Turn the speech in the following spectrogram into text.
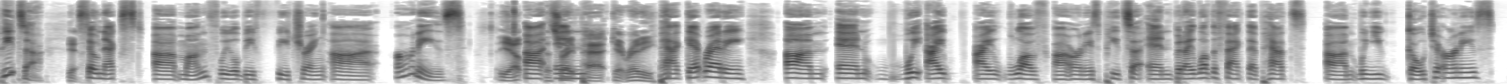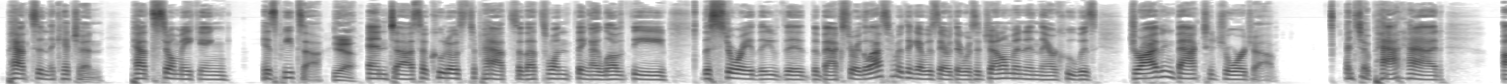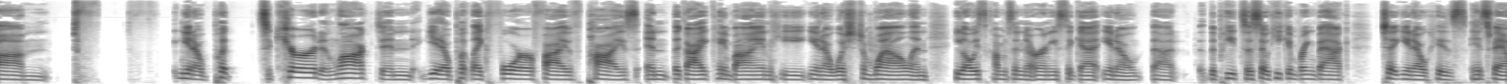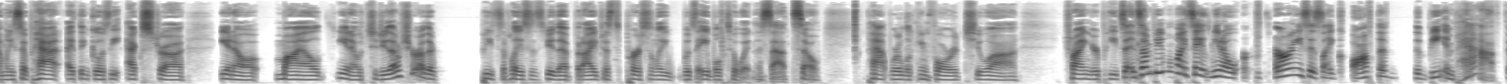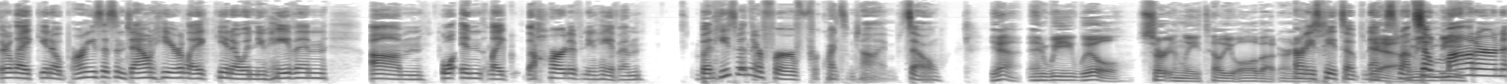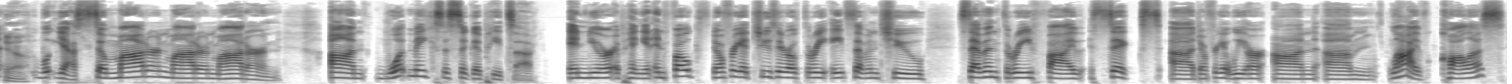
pizza. Yeah. So next uh, month we will be featuring uh, Ernie's. Yep, Uh, that's right, Pat. Get ready. Pat, get ready. Um, and we, I, I love uh, Ernie's pizza, and but I love the fact that Pat's. Um, when you go to Ernie's, Pat's in the kitchen. Pat's still making his pizza Yeah, and uh, so kudos to Pat. So that's one thing I love the the story, the the the backstory. The last time I think I was there, there was a gentleman in there who was driving back to Georgia, and so Pat had, um, you know, put secured and locked, and you know, put like four or five pies, and the guy came by and he, you know, wished him well, and he always comes into Ernie's to get, you know, that the pizza so he can bring back to you know his his family. So Pat, I think, goes the extra you know, mild, you know, to do that. I'm sure other pizza places do that, but I just personally was able to witness that. So, Pat, we're looking forward to uh trying your pizza. And some people might say, you know, Er- Ernie's is like off the the beaten path. They're like, you know, Ernie's isn't down here like, you know, in New Haven. um, well, in like the heart of New Haven, but he's been there for for quite some time. So Yeah, and we will certainly tell you all about Ernie's. Ernie's Pizza next Yeah, I month. mean, so we- modern, yeah. well, yes. So modern, modern, modern. Um, what makes this a good pizza, in your opinion? And folks, don't forget 203 872 7356. Uh, Don't forget, we are on um, live. Call us.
